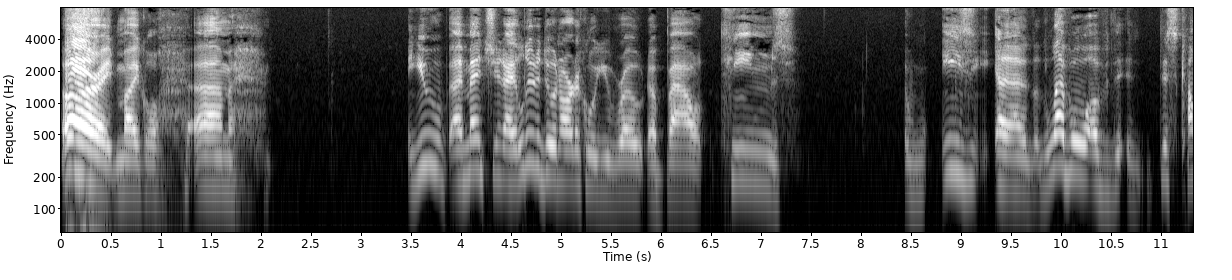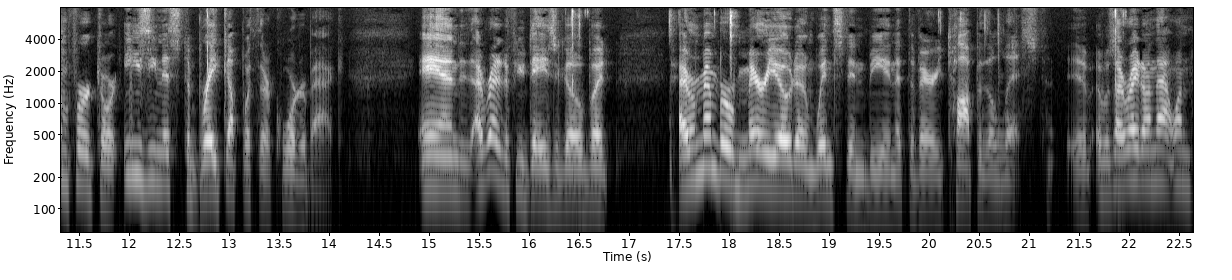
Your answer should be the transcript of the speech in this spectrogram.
All right, Michael. Um, you, I mentioned, I alluded to an article you wrote about teams' easy uh, level of discomfort or easiness to break up with their quarterback. And I read it a few days ago, but I remember Mariota and Winston being at the very top of the list. Was I right on that one?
